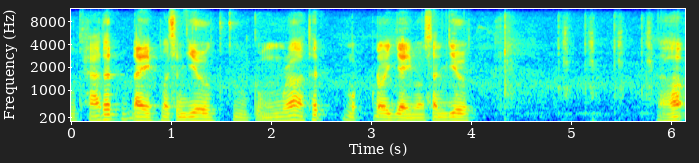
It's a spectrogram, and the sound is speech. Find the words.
uh, khá thích đây màu xanh dương. Mình cũng rất là thích một đôi giày màu xanh dương. Đó.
